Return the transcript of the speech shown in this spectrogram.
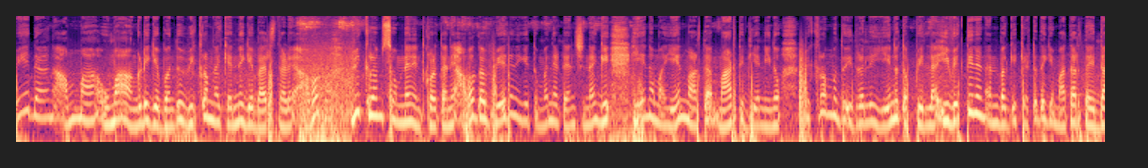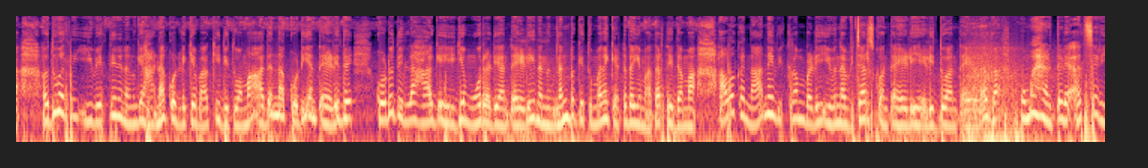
ವೇದನ ಅಮ್ಮ ಉಮಾ ಅಂಗಡಿಗೆ ಬಂದು ವಿಕ್ರಮ್ನ ಕೆನ್ನೆಗೆ ಬಾರಿಸ್ತಾಳೆ. ಆವಾಗ ವಿಕ್ರಮ್ ಸುಮ್ಮನೆ ನಿಂತ್ಕೊಳ್ತಾನೆ. ಆವಾಗ ವೇದನೆಗೆ ತುಂಬಾ ಟೆನ್ಷನ್ ಆಗಿ, ಏನಮ್ಮ, ಏನು ಮಾಡ್ತಾ ಮಾಡ್ತಿದ್ಯಾ ನೀನು? ವಿಕ್ರಮದು ಇದರಲ್ಲಿ ಏನೂ ತಪ್ಪಿಲ್ಲ. ಈ ವ್ಯಕ್ತಿನೇ ನನ್ನ ಬಗ್ಗೆ ಕೆಟ್ಟದಾಗಿ ಮಾತಾಡ್ತಾ ಇದ್ದ. ಅದು ಅಲ್ಲದೆ ಈ ವ್ಯಕ್ತಿನೇ ನನಗೆ ಹಣ ಕೊಡಲಿಕ್ಕೆ ಬಾಕಿ ಇದ್ದಿತ್ತು. ಅಮ್ಮ, ಅದನ್ನು ಕೊಡಿ ಅಂತ ಹೇಳಿದರೆ ಕೊಡೋದಿಲ್ಲ ಹಾಗೆ ಹೀಗೆ ಮೂರಡಿ ಅಂತ ಹೇಳಿ ನನ್ನ ನನ್ನ ಬಗ್ಗೆ ತುಂಬಾ ಕೆಟ್ಟದಾಗಿ ಮಾತಾಡ್ತಿದ್ದಮ್ಮ ಆವಾಗ ನಾನೇ ವಿಕ್ರಮ್ ಬಳಿ ಇವನ್ನ ವಿಚಾರಿಸ್ಕೊ ಅಂತ ಹೇಳಿ ಹೇಳಿದ್ದು ಅಂತ ಹೇಳಿದಾಗ, ಉಮಾ ಹೇಳ್ತಾಳೆ, ಅದು ಸರಿ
